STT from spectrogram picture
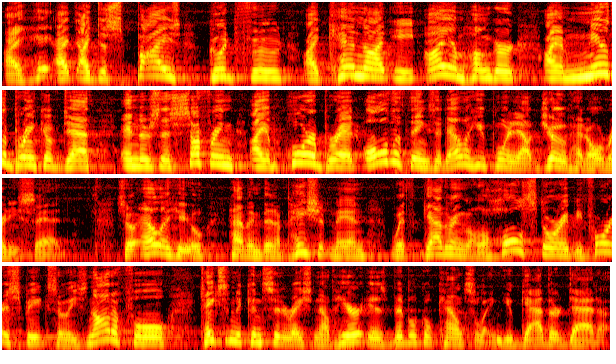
I, hate, I, I despise good food. I cannot eat. I am hungered. I am near the brink of death. And there's this suffering. I abhor bread. All the things that Elihu pointed out, Job had already said. So Elihu, having been a patient man with gathering the whole story before he speaks, so he's not a fool, takes into consideration. Now, here is biblical counseling. You gather data.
